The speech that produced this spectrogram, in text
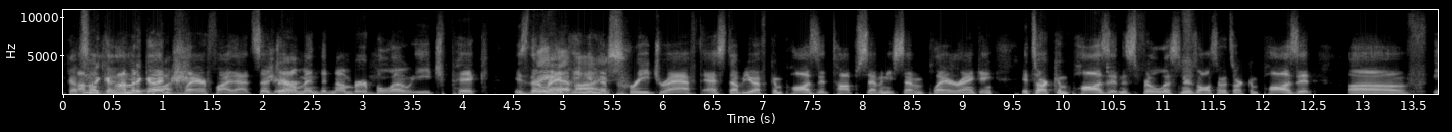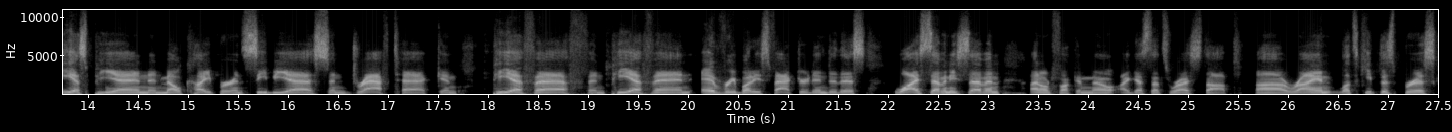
I've got I'm gonna go, I'm gonna to go ahead and clarify that. So, Sure. gentlemen, the number below each pick is the They ranking in the pre-draft SWF composite top 77 player ranking. It's our composite, and this is for the listeners also. It's our composite of ESPN and Mel Kiper and CBS and Draft Tech and PFF and PFN, everybody's factored into this. Why 77? I don't fucking know. I guess that's where I stopped. Uh, Ryan, let's keep this brisk.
